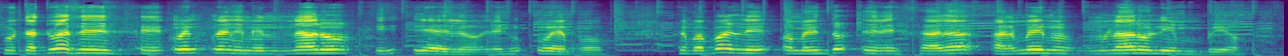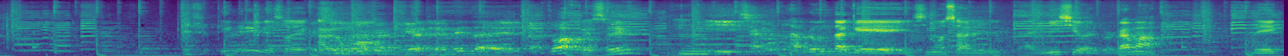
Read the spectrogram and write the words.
Sus tatuajes se encuentran en el lado izquierdo de su cuerpo. Su papá le aumentó que dejará al menos un lado limpio. Qué increíble eso de dejar Una como... cantidad tremenda de tatuajes, ¿eh? Y se acuerdan la pregunta que hicimos al, al inicio del programa de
